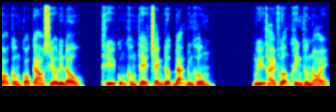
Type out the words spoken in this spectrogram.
võ công có cao siêu đến đâu, thì cũng không thể tránh được đạn đúng không? Ngụy thái phượng khinh thường nói,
